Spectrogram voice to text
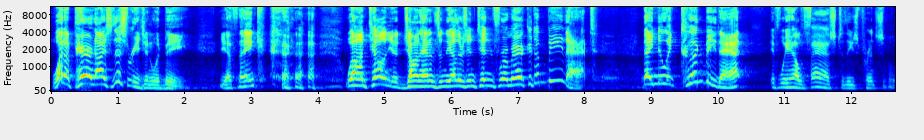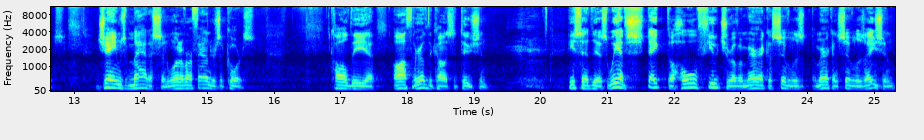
What a paradise this region would be, you think? well, I'm telling you, John Adams and the others intended for America to be that. They knew it could be that if we held fast to these principles. James Madison, one of our founders, of course, called the uh, author of the Constitution, he said this We have staked the whole future of America civiliz- American civilization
